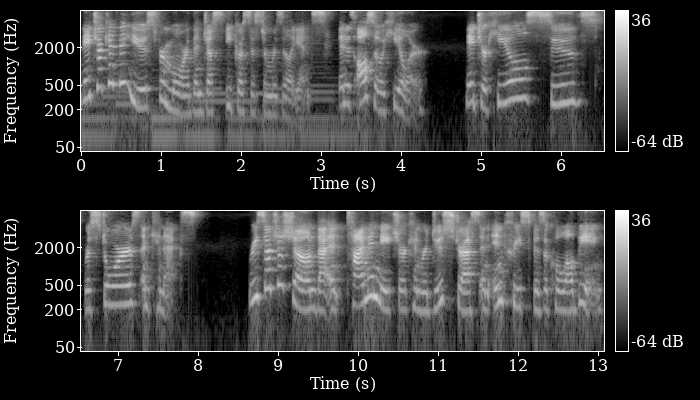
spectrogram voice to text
Nature can be used for more than just ecosystem resilience. It is also a healer. Nature heals, soothes, restores, and connects. Research has shown that time in nature can reduce stress and increase physical well being.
